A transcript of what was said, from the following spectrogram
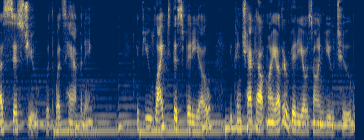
assist you with what's happening. If you liked this video, you can check out my other videos on YouTube.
